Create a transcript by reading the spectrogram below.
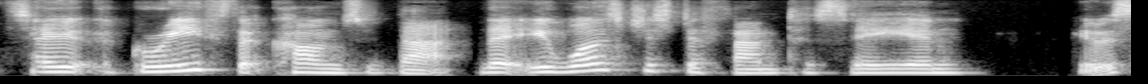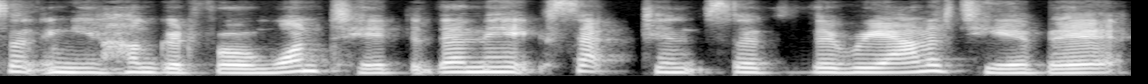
So, a grief that comes with that, that it was just a fantasy and it was something you hungered for and wanted, but then the acceptance of the reality of it,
